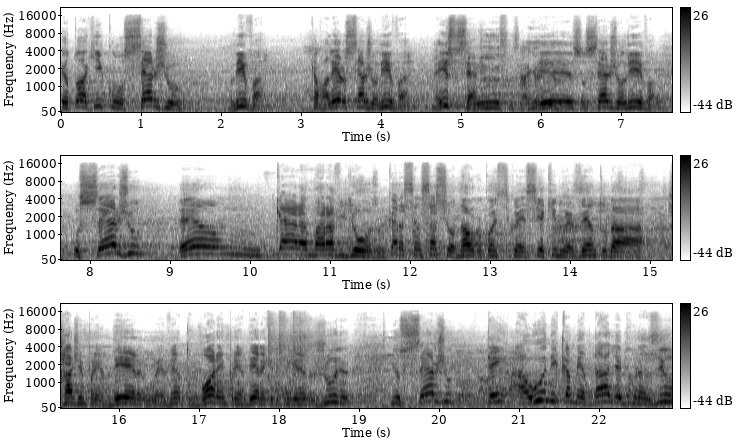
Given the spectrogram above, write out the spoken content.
Eu estou aqui com o Sérgio Oliva, Cavaleiro Sérgio Oliva. É isso, Sérgio? Isso, Sérgio Oliva. Isso, Sérgio Oliva. O Sérgio é um cara maravilhoso, um cara sensacional que eu conheci aqui no evento da Rádio Empreender, o evento Bora Empreender aqui do Figueiredo Júnior. E o Sérgio tem a única medalha do Brasil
